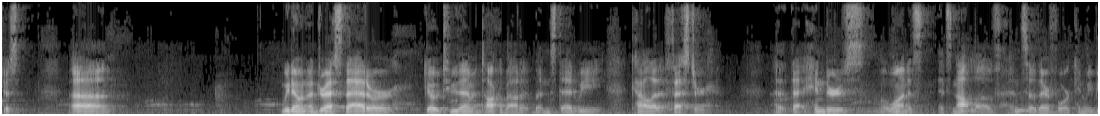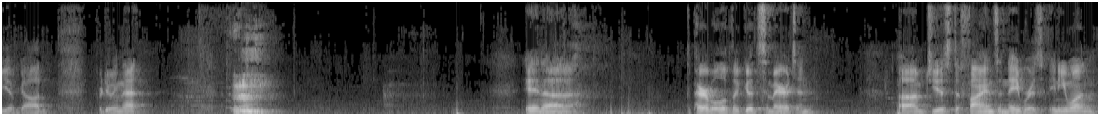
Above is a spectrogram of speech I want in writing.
just uh, we don't address that or go to them and talk about it, but instead we kind of let it fester. Uh, that hinders well, one, it's it's not love, and so therefore, can we be of God for doing that? in uh, parable of the Good Samaritan, um, Jesus defines a neighbor as anyone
